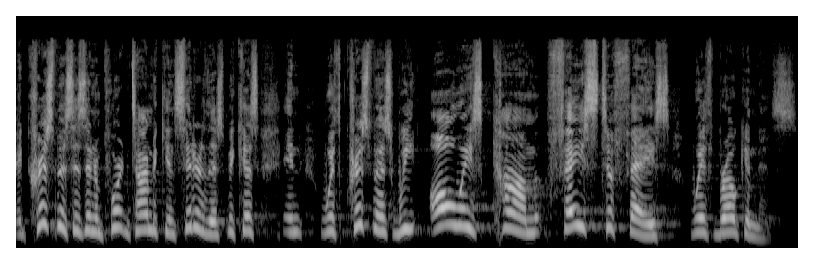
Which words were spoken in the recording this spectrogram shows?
And Christmas is an important time to consider this because in, with Christmas, we always come face to face with brokenness.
